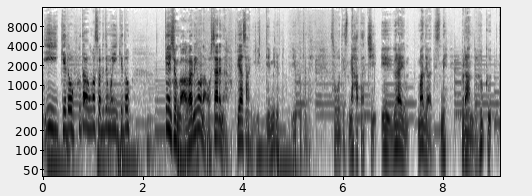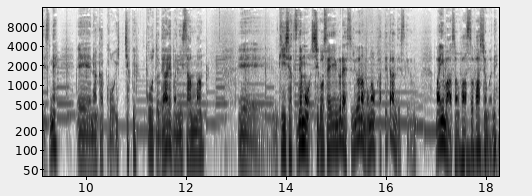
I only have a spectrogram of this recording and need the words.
いいけど普段はそれでもいいけどテンションが上がるようなおしゃれな服屋さんに行ってみるということでそうですね二十歳ぐらいまではですねブランド服ですね、えー、なんかこう1着コートであれば23万えー、T シャツでも4、5千円ぐらいするようなものを買ってたんですけども、まあ今はそのファストファッションがね、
